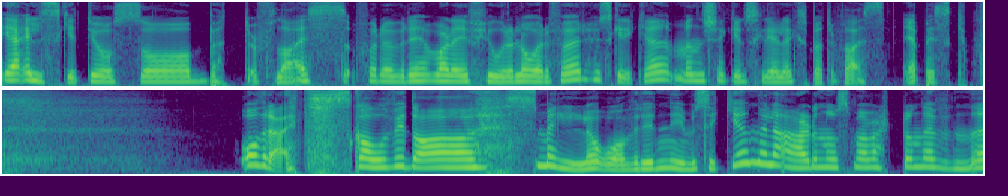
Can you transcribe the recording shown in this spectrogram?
Jeg elsket jo også Butterflies for øvrig. Var det i fjor eller året før? Husker ikke. Men sjekk ut Skrillex Butterflies. Episk. Ålreit, skal vi da smelle over i den nye musikken, eller er det noe som er verdt å nevne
